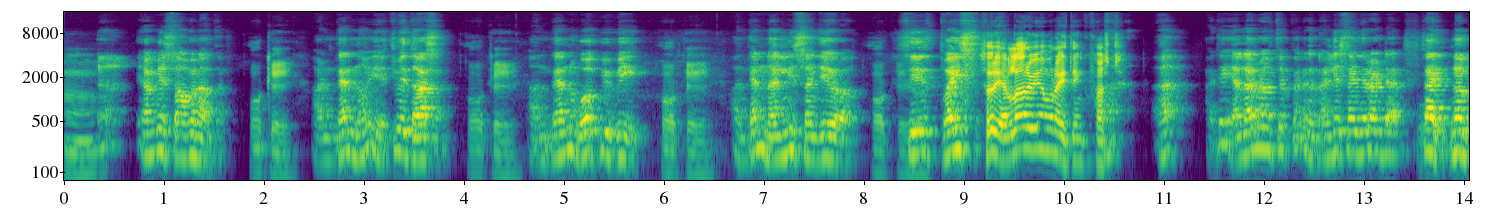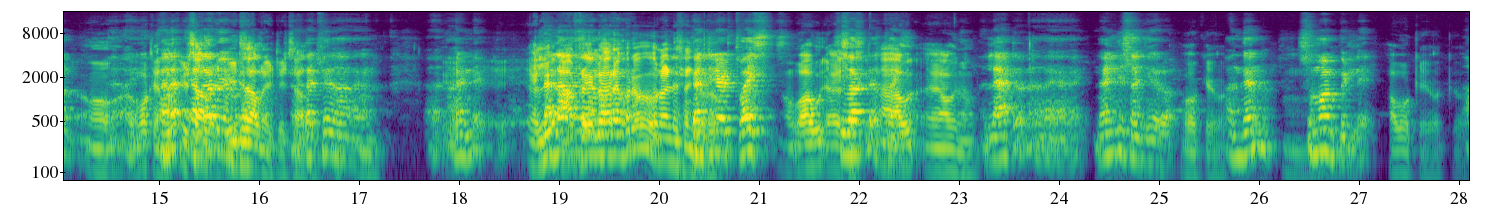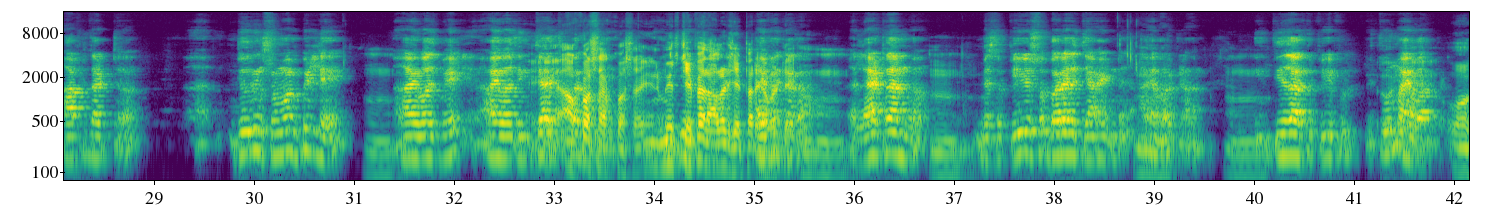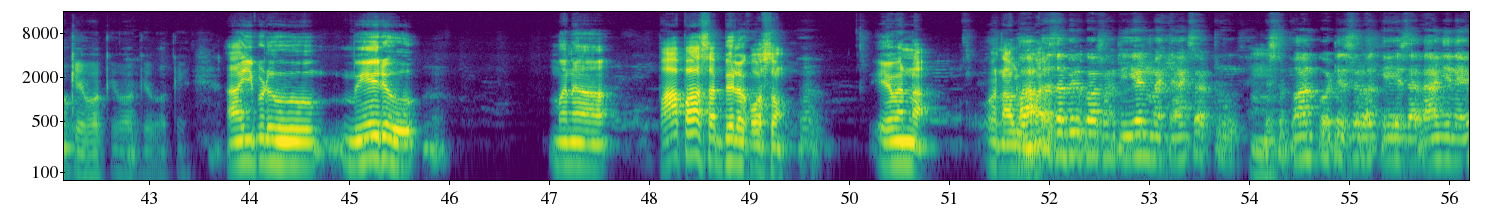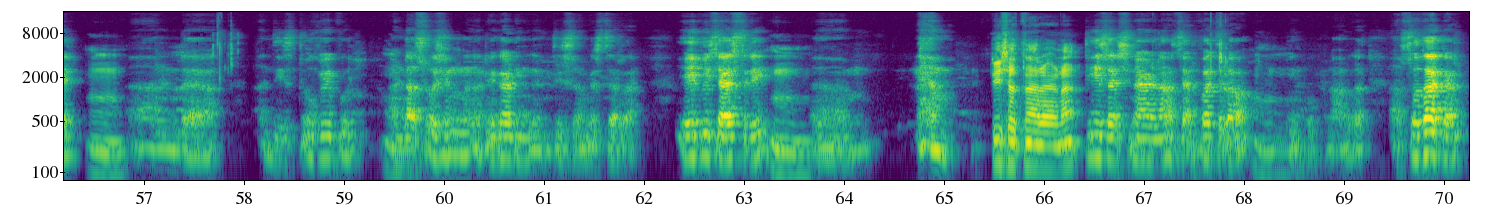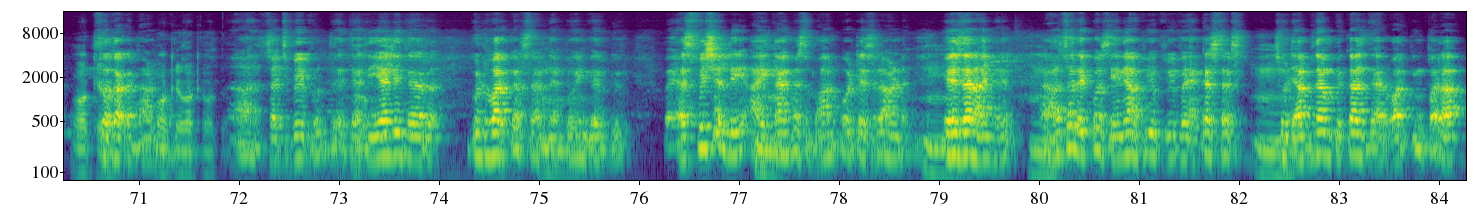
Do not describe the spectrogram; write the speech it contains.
uh, M.A. Swaminathan. Okay then no, H.V. Dasan, okay and then O.P.V. Okay then Nalini Sanjeev Rao. Okay She is twice. So LRVM I think first Uh, అదే LR Rao చెప్పాను నల్లి సంజయ్ రావు అంటే sorry no okay it's all right it's all right after Nalli Sanjay continued twice wow, She worked at ఆ, అవు- అవును. Later Nalli okay and then Sumam okay okay after that during Sumam Pillai I was made I was in charge of course of course మీరు చెప్పారు already చెప్పారు కాబట్టి. Later on. Mister PV Subbarao join I. Work on. These are the people with whom I work okay okay okay okay ఇప్పుడు మీరు మన పాపా సభ్యుల కోసం ఏమన్నా ఒక నాలుగు పాప మ- సభ్యుల కోసం real my thanks are to hmm. Mister Bhan Koteswararao KSR Anjaneyar hmm. And these two people and association regarding this uh, Mr. A.P. Shastri, um. um, T Satyanarayana T. Sachinarayana, Sarpat Rao, um. ఇంకొక నాలుగు, uh, Sudhakar, okay Sudhakar okay Nadu. okay okay Uh, such people, they, they really they are good workers and they're doing very good. But Especially, I Mm. thank Mr. Bhan Kotesra and um. Ezra Anil. Mm. I also request any of you people, youngsters, um. should help them because they are working for uh,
